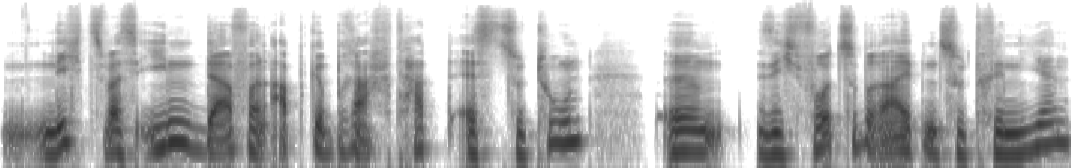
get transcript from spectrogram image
nichts, was ihn davon abgebracht hat, es zu tun, ähm, sich vorzubereiten, zu trainieren,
